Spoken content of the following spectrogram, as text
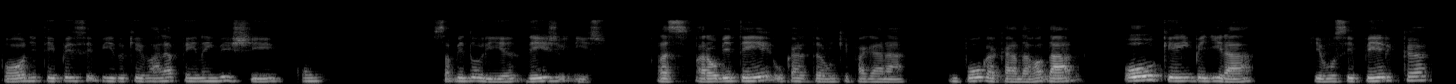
pode ter percebido que vale a pena investir com sabedoria desde o início. Para, para obter o cartão que pagará um pouco a cada rodada ou que impedirá que você perca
